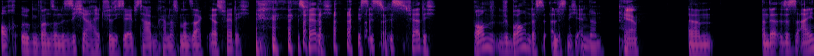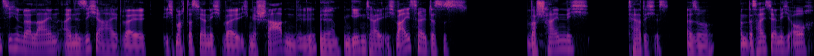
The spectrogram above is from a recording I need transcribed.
auch irgendwann so eine Sicherheit für sich selbst haben kann, dass man sagt, ja, ist fertig. Ist fertig. es ist, ist fertig. Brauchen, wir brauchen das alles nicht ändern. Ja. Ähm, und das das ist einzig und allein eine Sicherheit, weil ich mache das ja nicht, weil ich mir schaden will. Ja. Im Gegenteil, ich weiß halt, dass es wahrscheinlich fertig ist. Also, und das heißt ja nicht auch,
